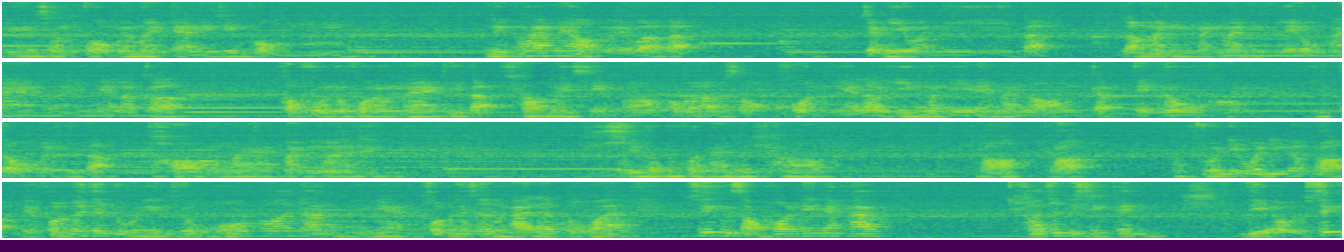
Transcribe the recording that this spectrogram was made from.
คือสำหรับผมก็เหมือนกันจริงๆผมนึกภาพไม่ออกเลยว่าแบบจะมีวันนี้ แบบแล้วมันมันมันถึงเร็วมากอะไรเงี้ยแล้วก็ขอบคุณทุกคนมากที่แบบชอบในเสียงร้องของเราสองคนเงี้ยเรายิ่งวันนี้ได้มาร้องกับเปียโนของพี่โตที่แบบเพอมากมากมากคิดว่าทุกคนน่าจะชอบเพราะเพราะวันนี้วันนี้ก็เพราะเดี๋ยวคนก็จะดูนี้รู้สึกโอ้เพราะจังอย่างเงี้ยคนก็จะสุดท้ายแล้วบอกว่า ซึ่งสองคนนี้นะครับเขาจะมีซิงเกิลเดี่ยว ซึ่ง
